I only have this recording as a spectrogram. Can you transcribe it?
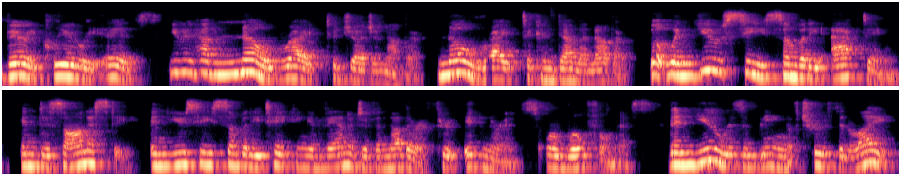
very clearly is you have no right to judge another, no right to condemn another. But when you see somebody acting in dishonesty and you see somebody taking advantage of another through ignorance or willfulness, then you, as a being of truth and light,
